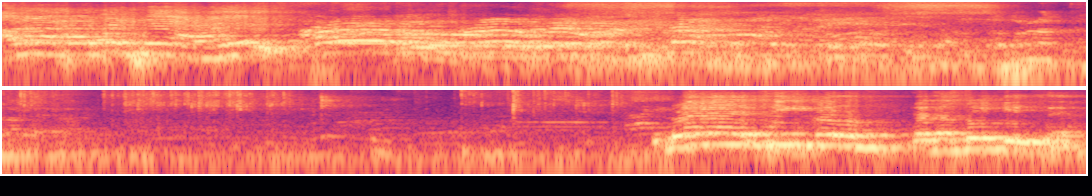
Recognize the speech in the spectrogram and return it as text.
Ahora la parte fea, ¿vale? Nueve del 5 de 2015.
